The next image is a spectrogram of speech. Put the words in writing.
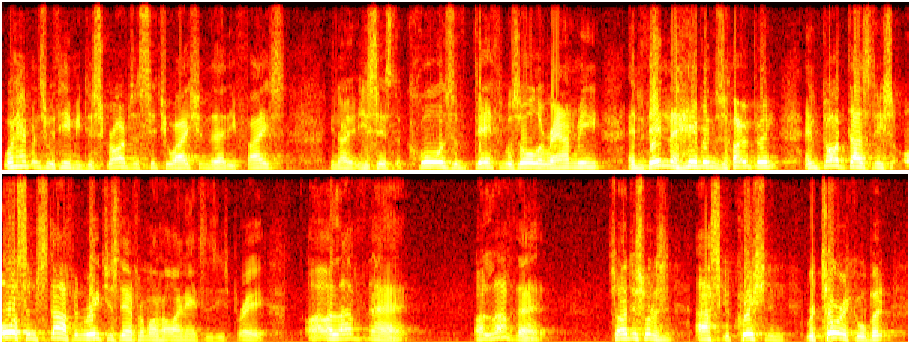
what happens with him? He describes a situation that he faced. You know, he says, The cause of death was all around me, and then the heavens open, and God does this awesome stuff and reaches down from on high and answers his prayer. Oh, I love that. I love that. So I just want to ask a question, rhetorical, but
